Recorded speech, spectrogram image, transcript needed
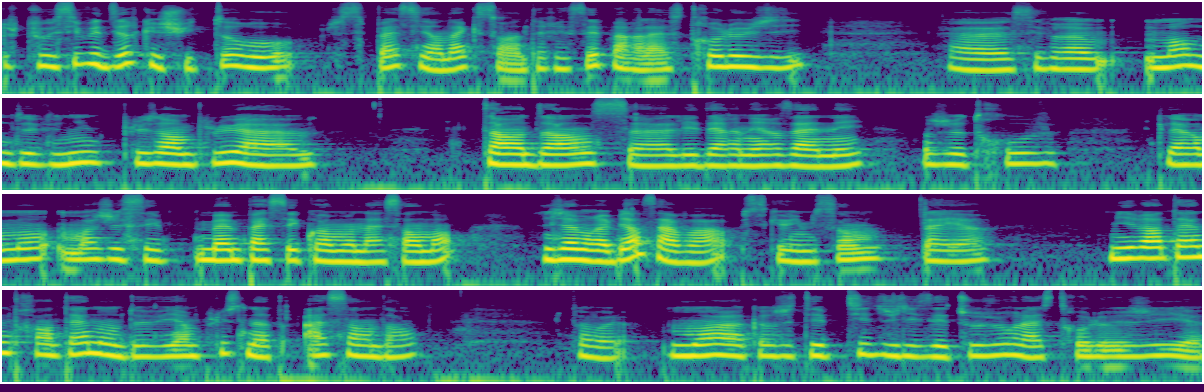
je peux aussi vous dire que je suis taureau. Je sais pas s'il y en a qui sont intéressés par l'astrologie. Euh, c'est vraiment devenu de plus en plus tendance les dernières années, je trouve. Clairement, moi je sais même pas c'est quoi mon ascendant. J'aimerais bien savoir, puisqu'il me semble d'ailleurs, mi-vingtaine, trentaine, on devient plus notre ascendant. Moi, quand j'étais petite, je lisais toujours l'astrologie euh,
